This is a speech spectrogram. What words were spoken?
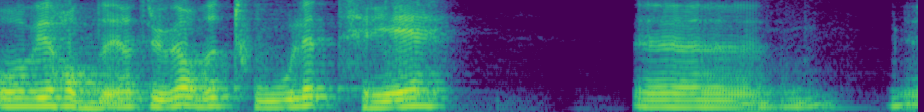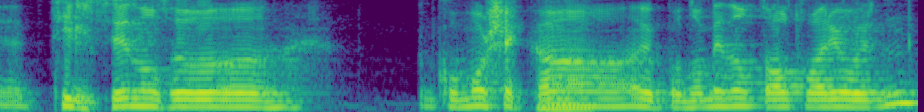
Og vi hadde, jeg tror vi hadde to eller tre eh, tilsyn, så kom og sjekka økonomien at alt var i orden.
